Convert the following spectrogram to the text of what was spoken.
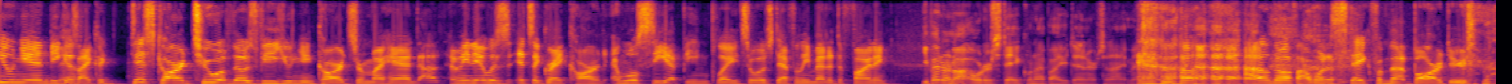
Union because Yeah. I could discard two of those V Union cards from my hand. I mean, it was it's a great card, and we'll see it being played. So it's definitely meta defining. You better not order steak when I buy you dinner tonight, man. I don't know if I want a steak from that bar, dude. but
